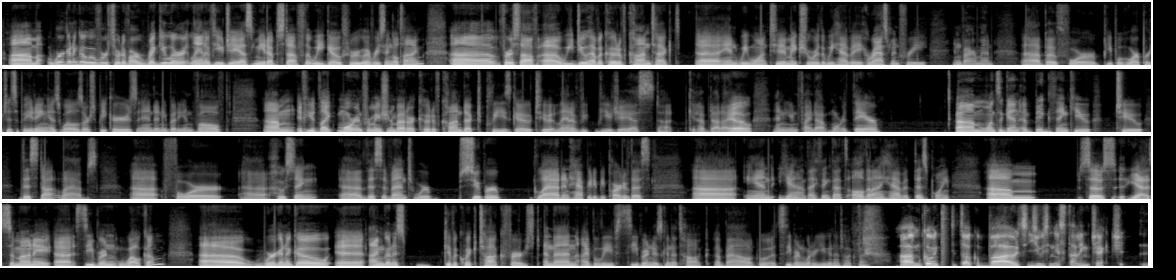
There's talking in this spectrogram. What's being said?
Um, we're going to go over sort of our regular Atlanta Vue.js meetup stuff that we go through every single time. Uh, first off, uh, we do have a code of conduct, uh, and we want to make sure that we have a harassment free environment. Uh, both for people who are participating as well as our speakers and anybody involved. Um, if you'd like more information about our code of conduct, please go to atlantavue.js.github.io and you can find out more there. Um, once again, a big thank you to this dot labs uh, for uh, hosting uh, this event. We're super glad and happy to be part of this. Uh, and yeah, I think that's all that I have at this point. Um, so yeah, Simone uh, Sybren, welcome. Uh, we're gonna go. Uh, I'm gonna sp- give a quick talk first, and then I believe Sybren is gonna talk about. Sybren, what are you gonna talk about? I'm going to talk about using and styling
